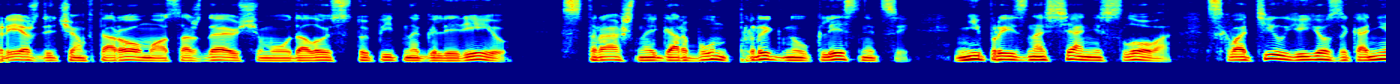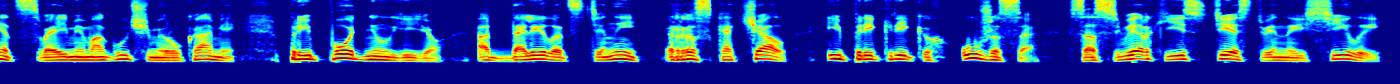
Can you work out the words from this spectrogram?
Прежде чем второму осаждающему удалось ступить на галерею, Страшный горбун прыгнул к лестнице, не произнося ни слова, схватил ее за конец своими могучими руками, приподнял ее, отдалил от стены, раскачал и при криках ужаса со сверхъестественной силой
